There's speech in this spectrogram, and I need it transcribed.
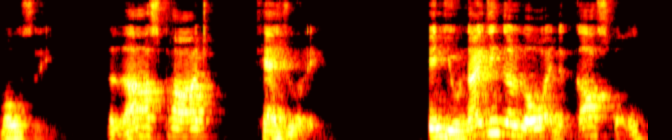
mostly, the last part casually. In uniting the law and the gospel,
